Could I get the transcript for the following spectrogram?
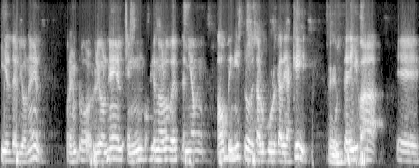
y el de Lionel. Por ejemplo, Lionel, en un gobierno de él teníamos a un ministro de salud pública de aquí. Usted iba, eh,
